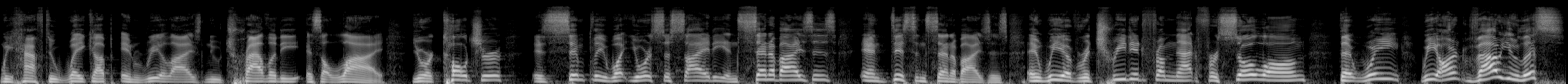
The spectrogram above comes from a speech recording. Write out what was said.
We have to wake up and realize neutrality is a lie. Your culture is simply what your society incentivizes and disincentivizes. And we have retreated from that for so long that we we aren't valueless.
